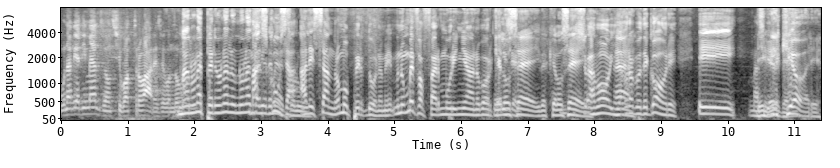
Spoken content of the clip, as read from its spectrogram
una via di mezzo non si può trovare, secondo Ma voi? non è per non è, non è Ma via di scusa, mezzo lui. Alessandro, mo perdonami, non mi fa fare Murignano, porca Che lo sei, perché lo sei. La voglia Eh. proprio decore. E Ma si vede. chiori.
